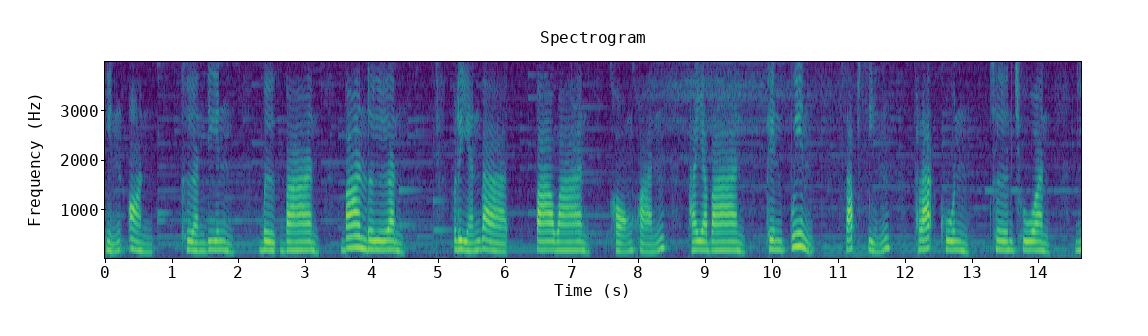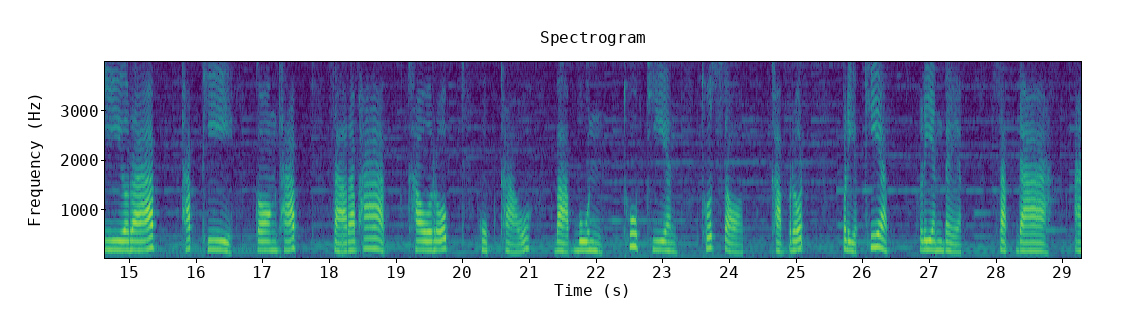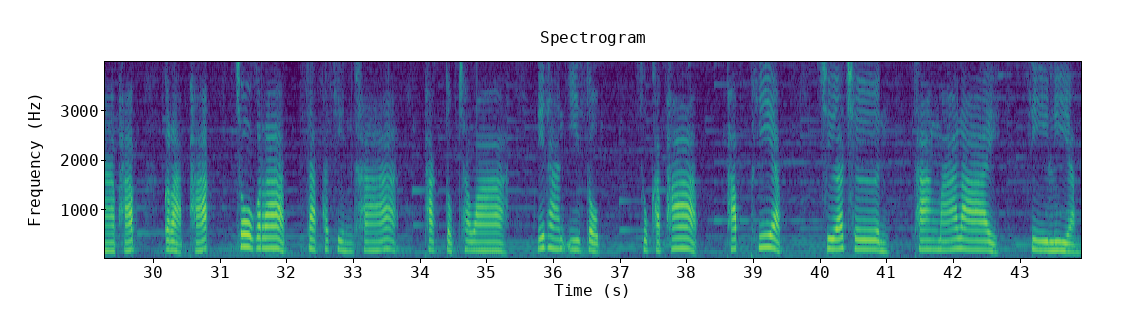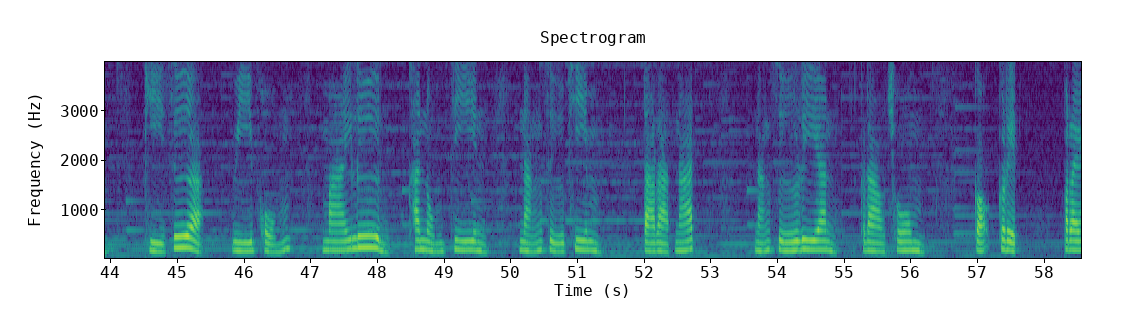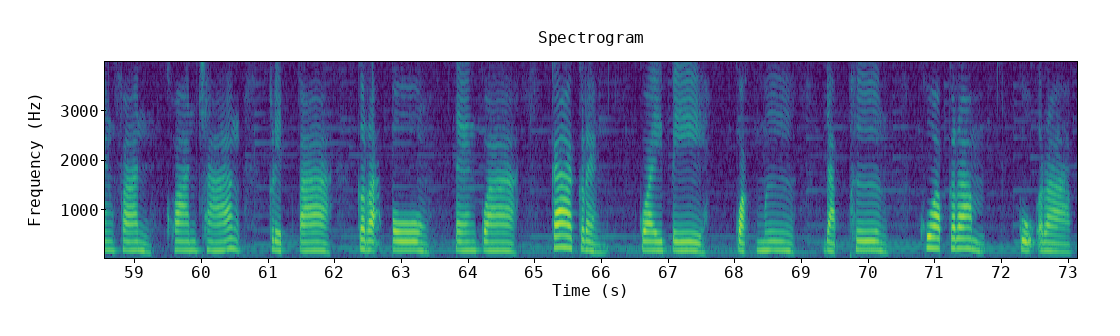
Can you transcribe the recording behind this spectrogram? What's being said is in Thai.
หินอ่อน เขื่อนดิน เบิกบาน บ้านเรือน เหรียญบาท ปาวาน ของขวัญ พยาบาล เพนกวิน ทรัพย์สิน พระคุณ เชิญชวน ยีราฟ ทัพพี กองทัพ สารภาพ เคารพ หุบเขา บาปบุญ ทูบเทียน ทดสอบ ขับรถ เปรียบเทียบ เรียนแบบ สัปดาห์ อาพับ กราบพระ โชคราบสรรพสินค้า ผักตบชวา นิทานอีสบสุขภาพ พับเพียบ เชื้อเชิญ ทางม้าลาย สี่เหลี่ยม ผีเสื้อ หวีผม ไม้ลื่น ขนมจีน หนังสือพิมพ์ ตลาดนัด หนังสือเรียน กล่าวชม เกาะเกร็ด แปรงฟัน ควานช้าง เกร็ดปลากระโปรงแตงกวา ก้าแกร่ง ไกวเป กวักมือ ดับเพลิง ควบกล้ำ กุราบ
